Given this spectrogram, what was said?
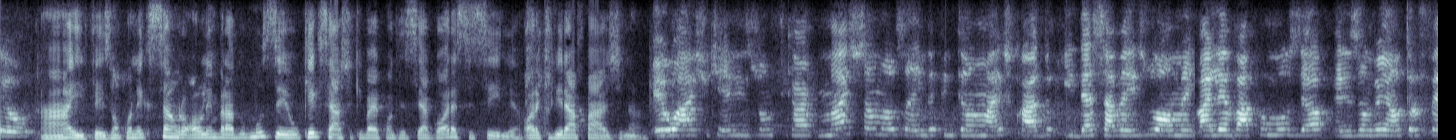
museu. Ah, e fez uma conexão ao lembrar do museu. O que, que você acha que vai acontecer agora, Cecília? Hora que virar a página. Eu acho que eles vão ficar mais famosos ainda, pintando mais quadro. E dessa vez o homem vai levar pro museu. Eles vão ganhar o troféu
